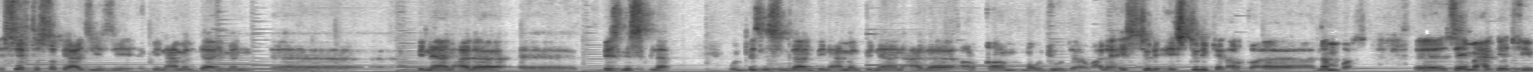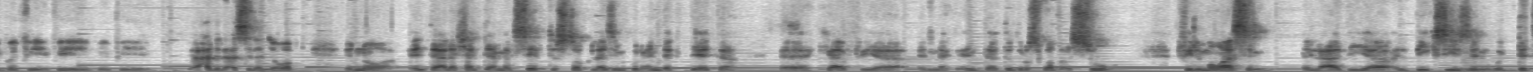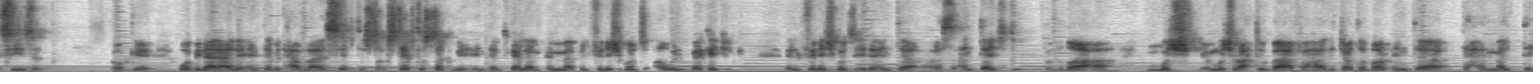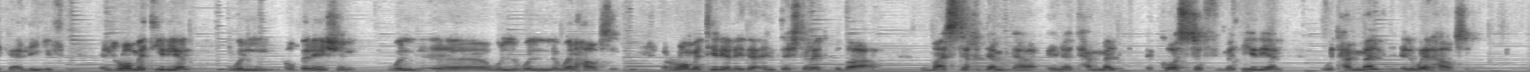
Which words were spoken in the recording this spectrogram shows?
ال safety stock يا عزيزي بينعمل دائما آه، بناء على business plan وال business plan بينعمل بناء على أرقام موجودة وعلى historical numbers زي ما حكيت في في في في أحد الأسئلة جاوبت إنه أنت علشان تعمل safety stock لازم يكون عندك data آه، كافية إنك أنت تدرس وضع السوق في المواسم العادية ال peak season وال dead season okay؟ وبناء عليه أنت بتحافظ على ال safety stock ال safety stock أنت بتتكلم إما في ال finished goods أو ال packaging ال finished goods إذا أنت أنتجت بضاعة مش مش راح تباع فهذه تعتبر أنت تحملت تكاليف ال raw material وال operation وال warehousing ال raw material إذا أنت اشتريت بضاعة وما استخدمتها هنا تحملت cost of material وتحملت ال warehousing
